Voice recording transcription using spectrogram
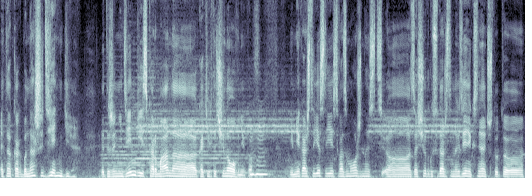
это как бы наши деньги. Это же не деньги из кармана каких-то чиновников. Мгм. И мне кажется, если есть возможность э, за счет государственных денег снять что-то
